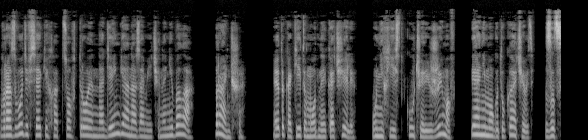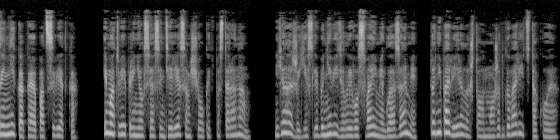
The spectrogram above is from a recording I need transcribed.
В разводе всяких отцов Троен на деньги она замечена не была. Раньше. Это какие-то модные качели. У них есть куча режимов, и они могут укачивать. Зацени, какая подсветка. И Матвей принялся с интересом щелкать по сторонам. Я же, если бы не видела его своими глазами, то не поверила, что он может говорить такое.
